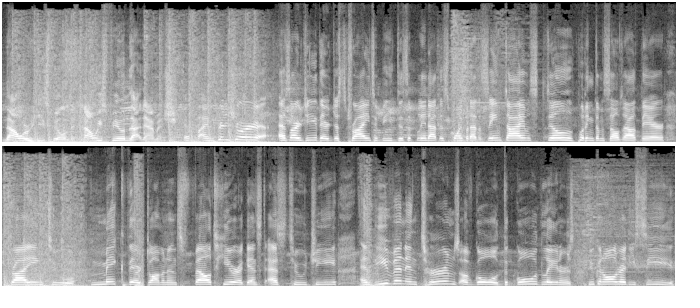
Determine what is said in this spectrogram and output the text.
now where he's feeling it. Now he's feeling that damage. If I'm pretty sure SRG, they're just trying to be disciplined at this point, but at the same time, still putting themselves out there, trying to make their dominance felt here against S2G. And even in terms of gold, the gold laners, you can already see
